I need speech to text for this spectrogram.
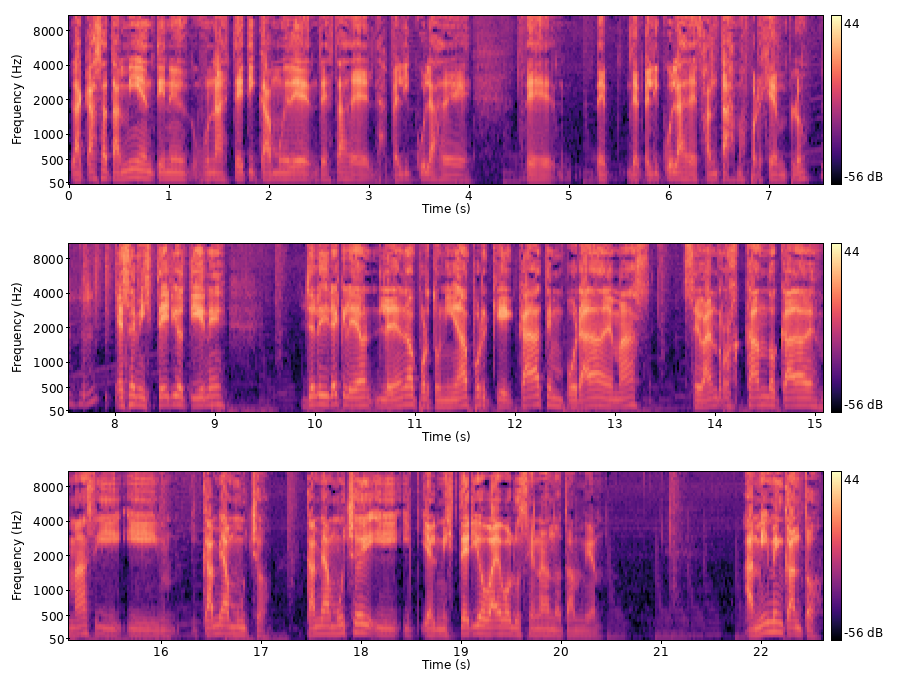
La casa también tiene una estética muy de, de estas de, las películas de, de, películas de fantasmas, por ejemplo. Ese misterio tiene, yo le diría que le dan, le dan la oportunidad porque cada temporada además se va enroscando cada vez más y, y- y cambia mucho. Cambia mucho y, y- y el misterio va evolucionando también. A mí me encantó.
